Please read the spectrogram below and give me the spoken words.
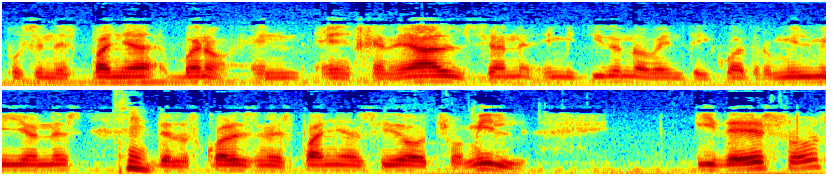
pues en España, bueno, en, en general se han emitido 94.000 millones, sí. de los cuales en España han sido 8.000. Y de esos,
